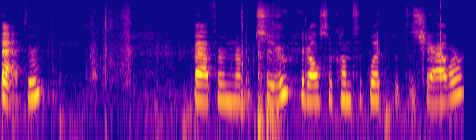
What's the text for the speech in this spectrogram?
bathroom. Bathroom number two. It also comes equipped with the shower.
